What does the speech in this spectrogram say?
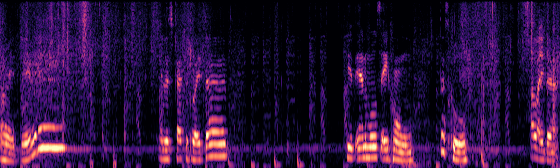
Alright, there it is. And it's packaged like that. Give animals a home. That's cool. I like that.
